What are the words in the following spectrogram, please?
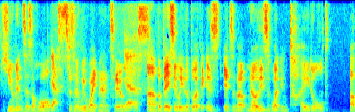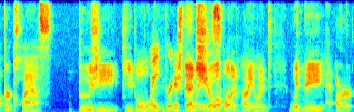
humans as a whole. Yes. Specifically white men too. yes. Uh, but basically, the book is it's about no. This is what entitled, upper class, bougie people White British that boys. show up on an island when they are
